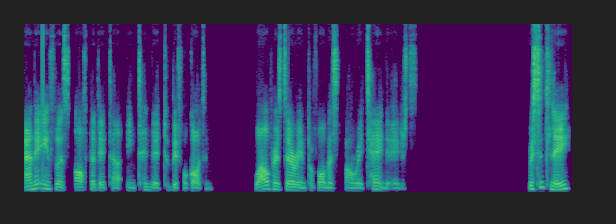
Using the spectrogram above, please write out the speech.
any influence of the data intended to be forgotten while preserving performance on retained edges. Recently,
